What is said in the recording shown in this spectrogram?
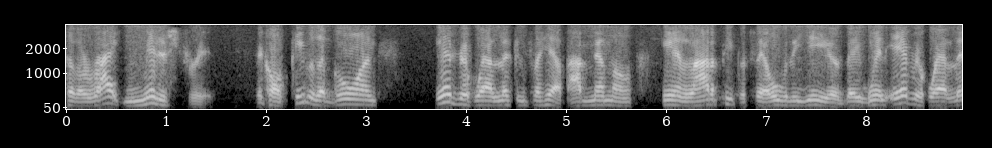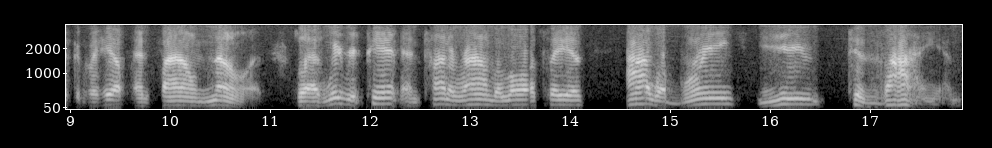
to the right ministry, because people are going everywhere looking for help. I remember hearing a lot of people say over the years they went everywhere looking for help and found none. So as we repent and turn around, the Lord says, I will bring you to Zion,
